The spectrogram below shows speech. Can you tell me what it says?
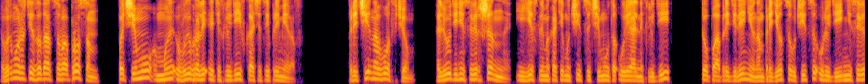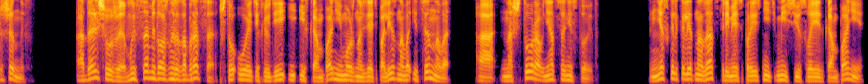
вы можете задаться вопросом, почему мы выбрали этих людей в качестве примеров. Причина вот в чем. Люди несовершенны, и если мы хотим учиться чему-то у реальных людей, то по определению нам придется учиться у людей несовершенных. А дальше уже мы сами должны разобраться, что у этих людей и их компаний можно взять полезного и ценного, а на что равняться не стоит. Несколько лет назад, стремясь прояснить миссию своей компании,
